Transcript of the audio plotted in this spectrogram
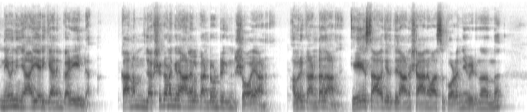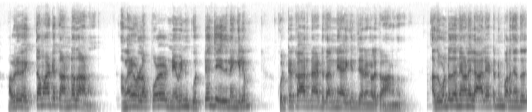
നെവിന് ന്യായീകരിക്കാനും കഴിയില്ല. കാരണം ലക്ഷക്കണക്കിന് ആളുകൾ കണ്ടുകൊണ്ടിരിക്കുന്ന ഒരു ഷോയാണ്. അവർ കണ്ടതാണ്. ഏത് സാഹചര്യത്തിലാണ് ഷാനവാസ് കുഴഞ്ഞു വീഴുന്നതെന്ന് അവർ വ്യക്തമായിട്ട് കണ്ടതാണ്. അങ്ങനെയുള്ളപ്പോൾ നെവിൻ കുറ്റം ചെയ്തില്ലെങ്കിലും കുറ്റക്കാരനായിട്ട് തന്നെയായിരിക്കും ജനങ്ങൾ കാണുന്നത്. അതുകൊണ്ട് തന്നെയാണ് ലാലേട്ടനും പറഞ്ഞത്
